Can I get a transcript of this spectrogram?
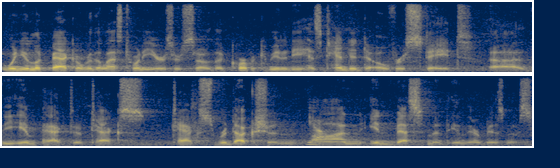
when you look back over the last 20 years or so, the corporate community has tended to overstate uh, the impact of tax, tax reduction yeah. on investment in their business.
